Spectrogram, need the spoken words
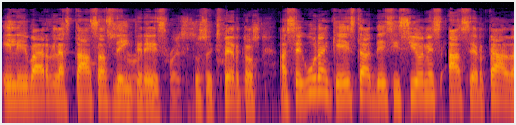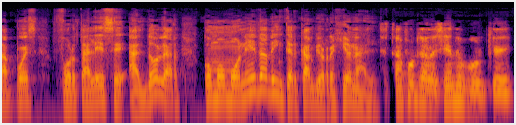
elevar las tasas de interés. Los expertos aseguran que esta decisión es acertada, pues fortalece al dólar como moneda de intercambio regional. Se está fortaleciendo porque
